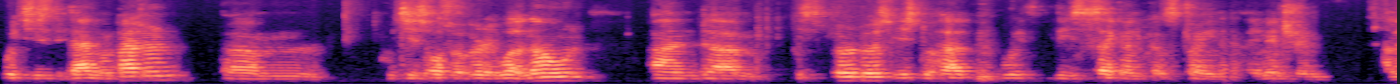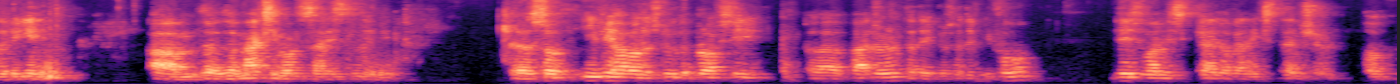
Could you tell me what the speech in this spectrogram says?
which is the diamond pattern, um, which is also very well known. And um, its purpose is to help with the second constraint I mentioned at the beginning, um, the, the maximum size limit. Uh, so if you have understood the proxy uh, pattern that I presented before, this one is kind of an extension of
